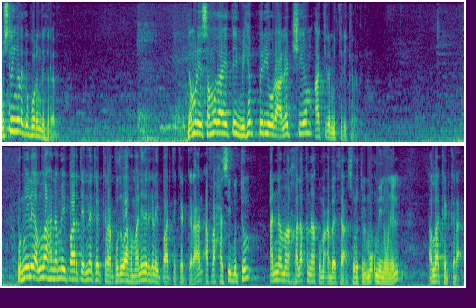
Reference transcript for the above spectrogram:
முஸ்லிம்களுக்கு பொருந்துகிறது. நம்முடைய சமுதாயத்தை மிகப்பெரிய ஒரு அலட்சியம் ஆக்கிரமித்திருக்கிறது. உண்மையிலே அல்லாஹ் நம்மை பார்த்து என்ன கேட்கிறான்? பொதுவாக மனிதர்களை பார்த்து கேட்கிறான். அஃப ஹசிபுத்தும் அன்னமா ஹலக்னாக்கும் அபதா? சுரத்துல் முக்மினூனில் அல்லாஹ் கேட்கிறான்.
